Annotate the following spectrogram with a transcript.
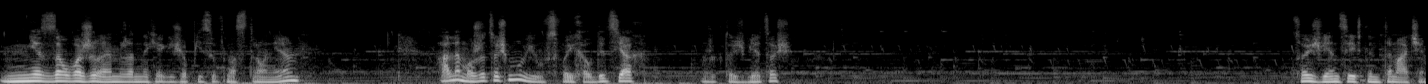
Nie zauważyłem żadnych jakichś opisów na stronie, ale może coś mówił w swoich audycjach. Może ktoś wie coś. coś więcej w tym temacie.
